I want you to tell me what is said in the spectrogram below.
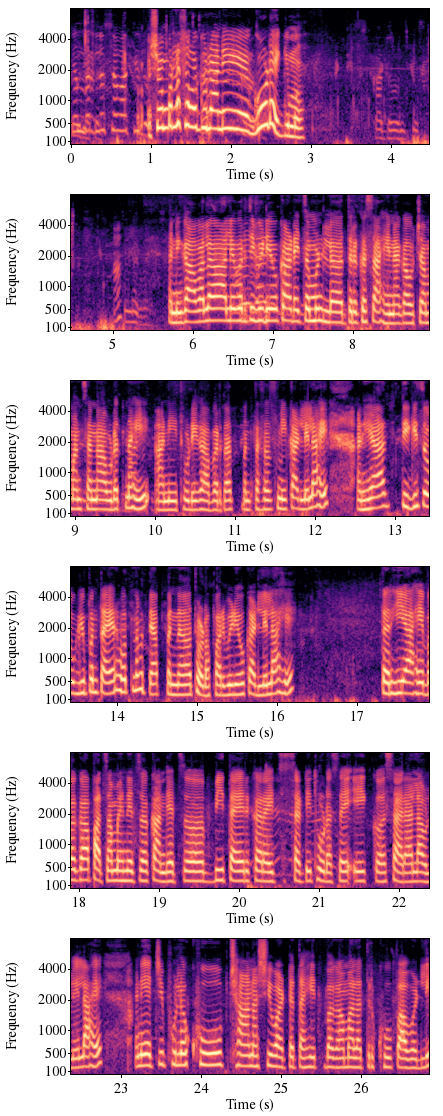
शंभरला सव्वा किलो. आणि गोड आहे की मग. आणि गावाला आल्यावरती व्हिडिओ काढायचं म्हटलं तर कसं आहे ना गावच्या माणसांना आवडत नाही आणि थोडी घाबरतात पण तसंच मी काढलेला आहे. आणि ह्या तिघी चौघी पण तयार होत नव्हत्या पण थोडाफार व्हिडिओ काढलेला आहे. तर ही आहे बघा पाच महिन्याचं कांद्याचं बी तयार करायसाठी थोडासा एक सारा लावलेला आहे. आणि याची फुलं खूप छान अशी वाटत आहेत बघा मला तर खूप आवडली.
